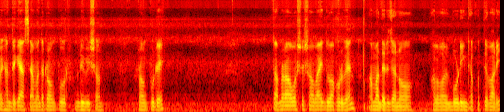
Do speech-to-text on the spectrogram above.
ওইখান থেকে আসছে আমাদের রংপুর ডিভিশন রংপুরে। তো আপনারা অবশ্যই সবাই দোয়া করবেন, আমাদের যেন ভালোভাবে বোর্ডিংটা করতে পারি।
